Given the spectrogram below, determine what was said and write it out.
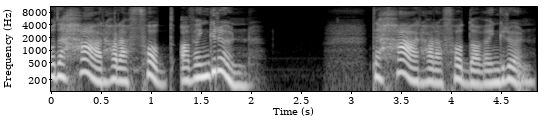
og det her har jeg fått av en grunn. Det her har jeg fått av en grunn.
